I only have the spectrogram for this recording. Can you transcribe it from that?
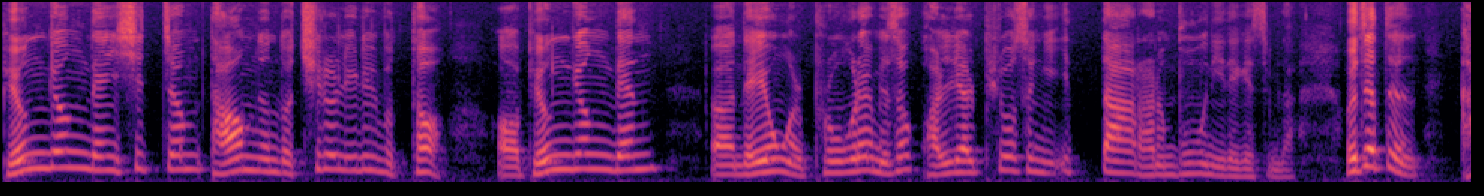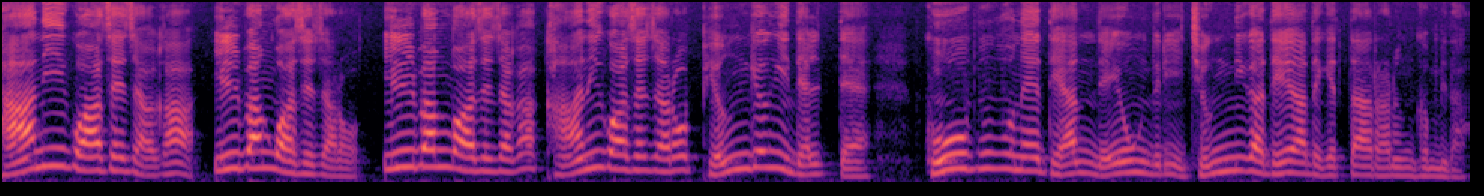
변경된 시점 다음 연도 7월 1일부터 어, 변경된 어, 내용을 프로그램에서 관리할 필요성이 있다라는 부분이 되겠습니다. 어쨌든 간이 과세자가 일반 과세자로 일반 과세자가 간이 과세자로 변경이 될때 그 부분에 대한 내용들이 정리가 돼야 되겠다라는 겁니다.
